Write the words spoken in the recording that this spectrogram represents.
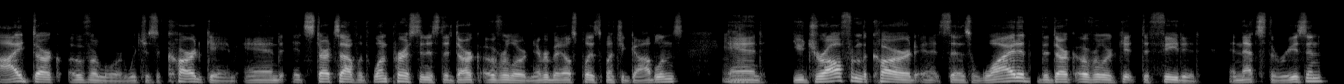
I Dark Overlord, which is a card game, and it starts off with one person is the Dark Overlord, and everybody else plays a bunch of goblins. Mhm. And you draw from the card, and it says, "Why did the Dark Overlord get defeated?" And that's the reason.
